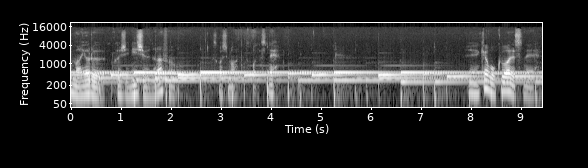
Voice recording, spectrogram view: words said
今夜9時27分少し回ったところですね、えー、今日僕はですね、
